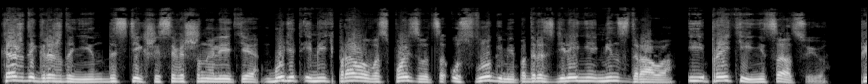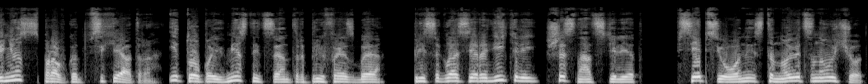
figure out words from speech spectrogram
Каждый гражданин, достигший совершеннолетия, будет иметь право воспользоваться услугами подразделения Минздрава и пройти инициацию. Принес справку от психиатра и топай в местный центр при ФСБ. При согласии родителей 16 лет. Все псионы становятся на учет.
